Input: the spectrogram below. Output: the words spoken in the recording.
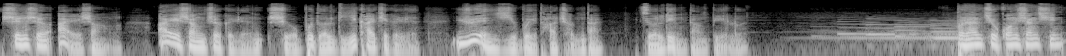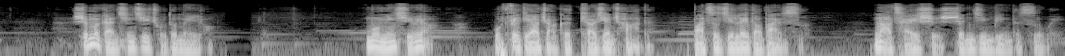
深深爱上了，爱上这个人，舍不得离开这个人，愿意为他承担，则另当别论。不然就光相亲，什么感情基础都没有，莫名其妙，我非得要找个条件差的，把自己累到半死，那才是神经病的思维。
